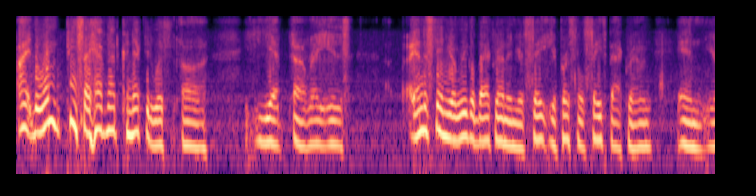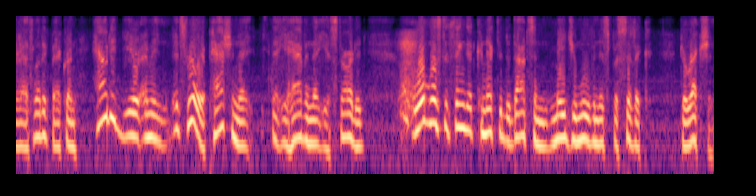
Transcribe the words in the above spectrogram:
I, the one piece I have not connected with uh, yet, uh, Ray, is I understand your legal background and your faith, your personal faith background and your athletic background. How did your, I mean, it's really a passion that, that you have and that you started. What was the thing that connected the dots and made you move in this specific direction?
